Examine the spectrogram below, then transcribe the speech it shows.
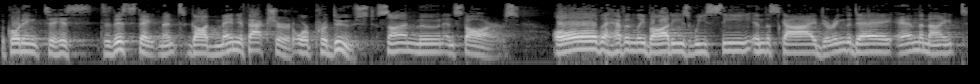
According to his, to this statement, God manufactured or produced sun, moon, and stars. All the heavenly bodies we see in the sky during the day and the night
